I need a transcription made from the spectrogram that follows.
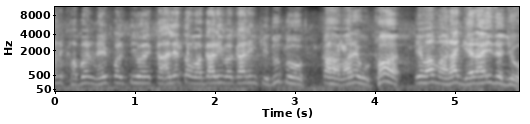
ઓન ખબર નહીં પડતી હોય કાલે તો વગાડી વગાડીને કીધું તું કે હવારે ઉઠો, એવા મારા ઘેર આવી જજો.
